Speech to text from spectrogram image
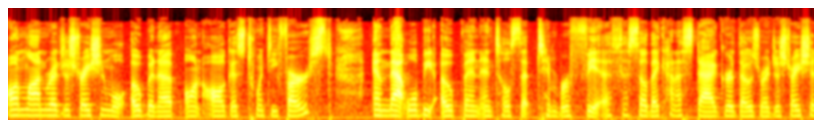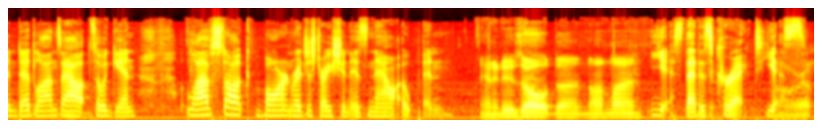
online registration will open up on August twenty first, and that will be open until September fifth. So they kind of staggered those registration deadlines out. So again, livestock barn registration is now open. And it is all done online. Yes, that is correct. Yes. All right.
